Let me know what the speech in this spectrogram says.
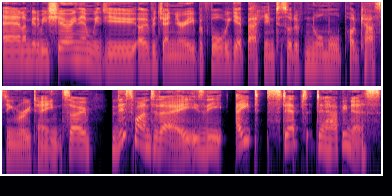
And I'm going to be sharing them with you over January before we get back into sort of normal podcasting routine. So this one today is the eight steps to happiness.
